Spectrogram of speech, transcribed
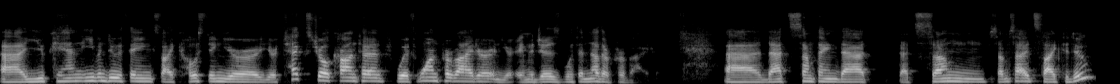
Uh, you can even do things like hosting your, your textual content with one provider and your images with another provider. Uh, that's something that, that some, some sites like to do.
